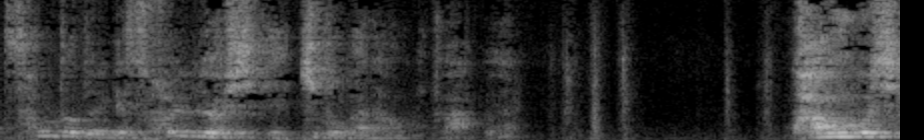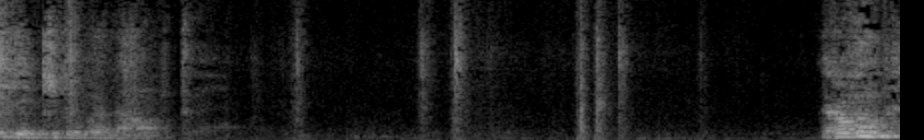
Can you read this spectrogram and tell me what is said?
성도들에게 설교식의 기도가 나오기도 하고요. 광고식의 기도가 나오기도 해요. 여러분,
